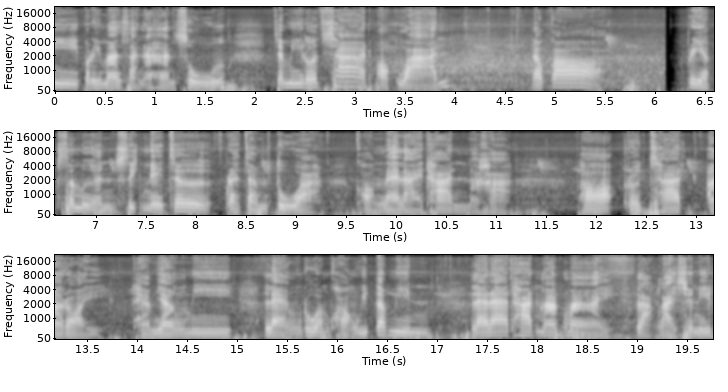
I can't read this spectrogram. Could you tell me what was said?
มีปริมาณสารอาหารสูง จะมีรสชาติออกหวาน แล้วก็เปรียบเสมือนซิกเนเจอร์ประจำตัวของหลาย ๆ ท่านนะคะ เพราะรสชาติอร่อย แถมยังมีแหล่งรวมของวิตามิน และแร่ธาตุมากมาย หลากหลายชนิด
